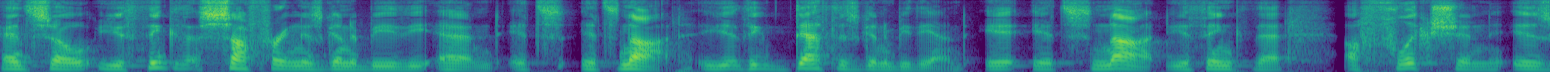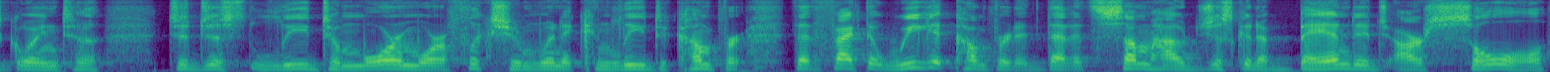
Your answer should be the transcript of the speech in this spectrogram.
and so you think that suffering is going to be the end. It's it's not. You think death is going to be the end. It, it's not. You think that affliction is going to to just lead to more and more affliction when it can lead to comfort. That the fact that we get comforted, that it's somehow just going to bandage our soul,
